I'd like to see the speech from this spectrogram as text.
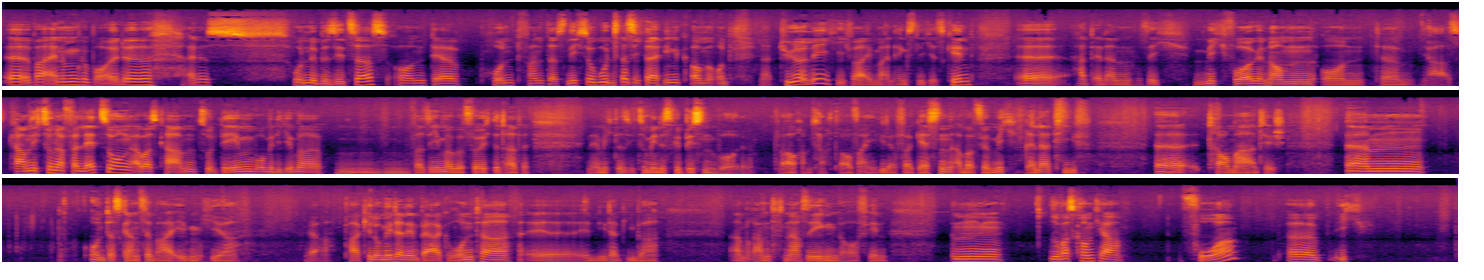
äh, bei einem Gebäude eines Hundebesitzers. Und der Hund fand das nicht so gut, dass ich da hinkomme. Und natürlich, ich war eben ein ängstliches Kind, äh, hat er dann sich mich vorgenommen. Und ähm, ja, es kam nicht zu einer Verletzung, aber es kam zu dem, womit ich immer, was ich immer befürchtet hatte, nämlich, dass ich zumindest gebissen wurde. War auch am Tag drauf eigentlich wieder vergessen, aber für mich relativ äh, traumatisch. Ähm, und das Ganze war eben hier ja, paar Kilometer den Berg runter äh, in Niederbiber am Rand nach Segendorf hin. Ähm, sowas kommt ja vor. Äh, ich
